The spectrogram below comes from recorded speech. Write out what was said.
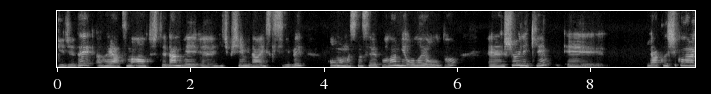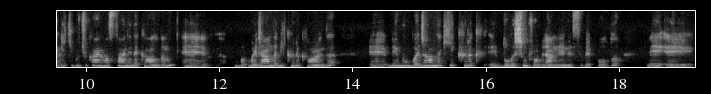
gecede hayatımı alt üst eden ve e, hiçbir şeyin bir daha eskisi gibi olmamasına sebep olan bir olay oldu. E, şöyle ki e, yaklaşık olarak iki buçuk ay hastanede kaldım. E, ba- bacağımda bir kırık vardı E, ve bu bacağımdaki kırık e, dolaşım problemlerine sebep oldu ve e,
